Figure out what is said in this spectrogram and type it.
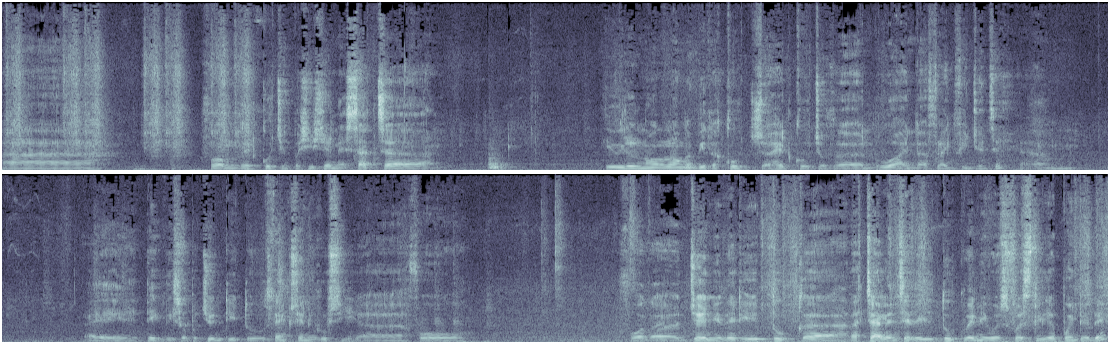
Uh, from their coaching position as such, uh, he will no longer be the coach, uh, head coach of uh, Drua and the Flying Fijians. Eh? Um, I take this opportunity to thank Seni Rusi uh, for for the journey that he took, uh, the challenge that he took when he was firstly appointed eh?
